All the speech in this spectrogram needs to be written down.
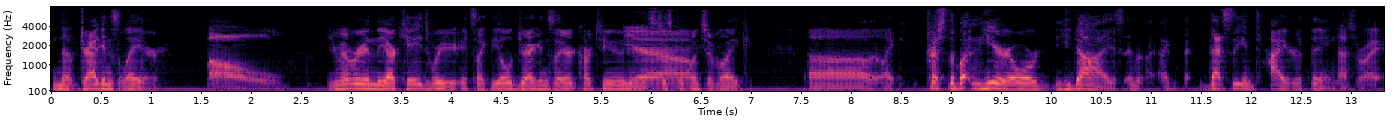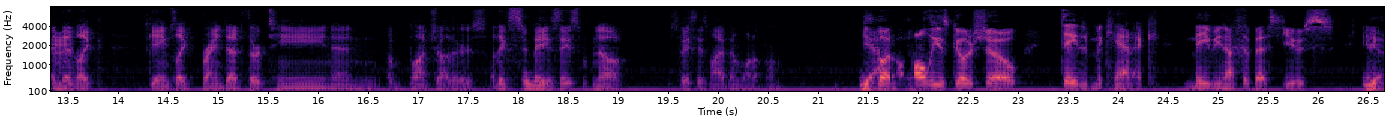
no, Dragon's Lair. Oh, You remember in the arcades where you, it's like the old Dragon's Lair cartoon, and it's just a bunch of like, uh, like press the button here or he dies, and like that's the entire thing. that's right. And Mm. then like games like Brain Dead 13 and a bunch others. I think And- Space Ace. No, Space Ace might have been one of them. yeah, But all these go to show dated mechanic, maybe not the best use in Yeah. a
